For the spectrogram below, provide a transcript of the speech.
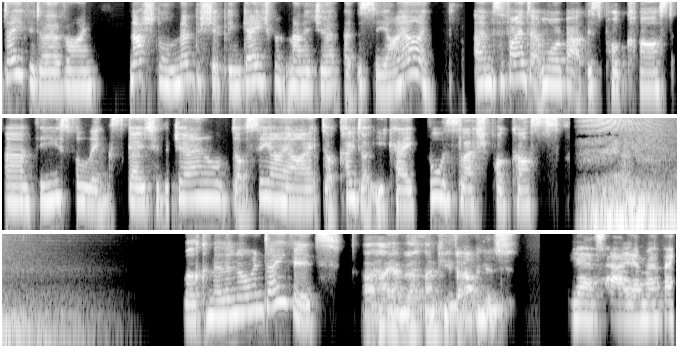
David Irvine, National Membership Engagement Manager at the CII. Um, to find out more about this podcast and the useful links, go to thejournal.cii.co.uk forward slash podcasts. Welcome, Eleanor and David. Uh, hi, Emma. Thank you for having us. Yes, hi Emma. Thank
